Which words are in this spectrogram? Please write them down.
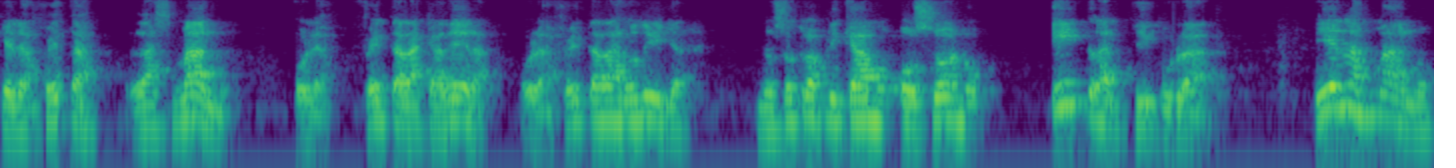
que le afecta las manos o le afecta la cadera o le afecta a la rodilla, nosotros aplicamos ozono intraarticular. Y en las manos,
